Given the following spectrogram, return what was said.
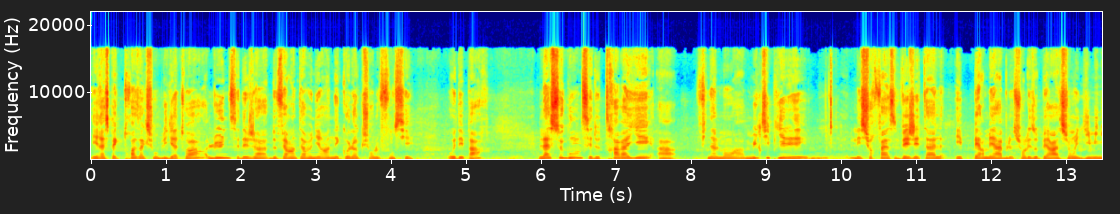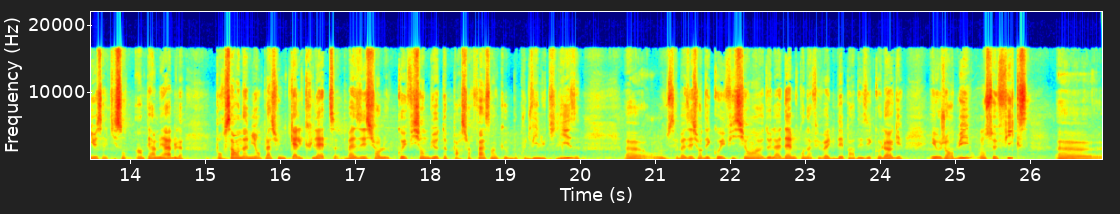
ils, respectent trois actions obligatoires. L'une, c'est déjà de faire intervenir un écologue sur le foncier au départ. La seconde, c'est de travailler à finalement à multiplier les, surfaces végétales et perméables sur les opérations et mhm. diminuer celles qui sont imperméables. Pour ça, on a mis en place une calculette basée sur le coefficient de biotope par surface hein, que beaucoup de villes utilisent. Euh, on s'est basé sur des coefficients euh, de l'ADEME qu'on a fait valider par des écologues. Et aujourd'hui, on se fixe euh,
